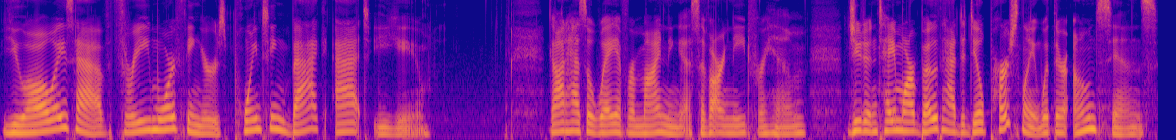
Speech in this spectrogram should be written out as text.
you always have three more fingers pointing back at you. God has a way of reminding us of our need for Him. Judah and Tamar both had to deal personally with their own sins.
